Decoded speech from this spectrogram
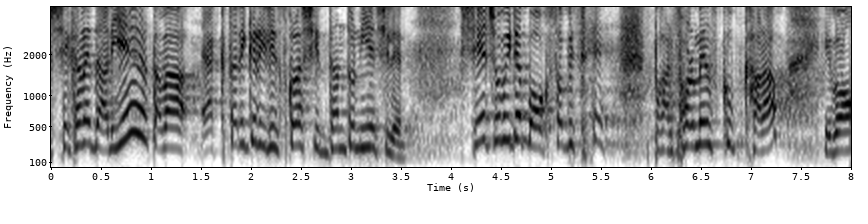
সেখানে দাঁড়িয়ে তারা এক তারিখে রিলিজ করার সিদ্ধান্ত নিয়েছিলেন। সে ছবিটা বক্স অফিসে পারফরমেন্স খুব খারাপ এবং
